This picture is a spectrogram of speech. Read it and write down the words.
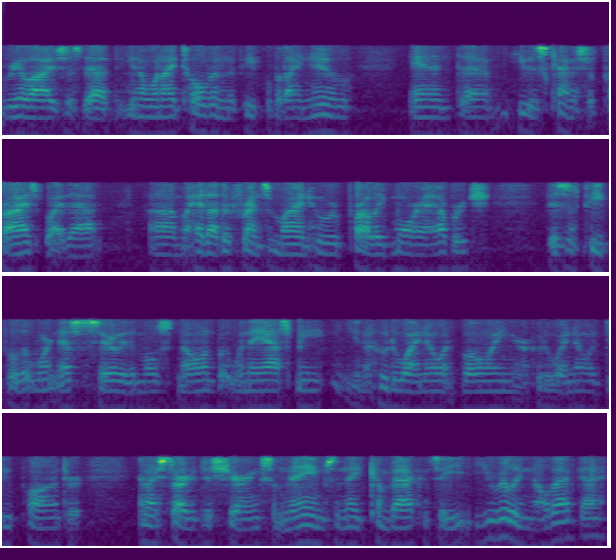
realize is that you know when I told him the people that I knew, and uh, he was kind of surprised by that. Um, I had other friends of mine who were probably more average business people that weren't necessarily the most known, but when they asked me, you know, who do I know at Boeing or who do I know at DuPont or and I started just sharing some names and they'd come back and say, "You really know that guy?"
